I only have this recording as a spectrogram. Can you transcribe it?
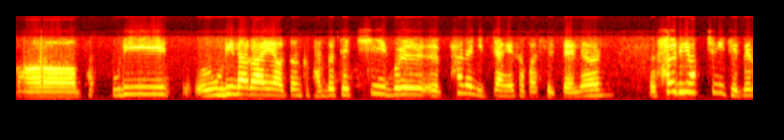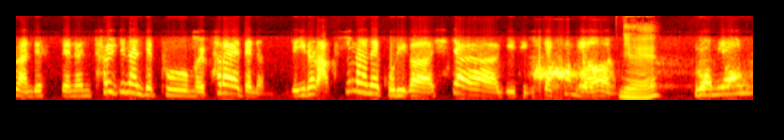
어 우리 우리나라의 어떤 그 반도체 칩을 파는 입장에서 봤을 때는 설비 확충이 제대로 안 됐을 때는 철진한 제품을 팔아야 되는 이제 이런 악순환의 고리가 시작이 되기 시작하면 예. 그러면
